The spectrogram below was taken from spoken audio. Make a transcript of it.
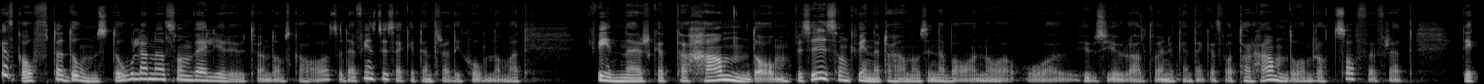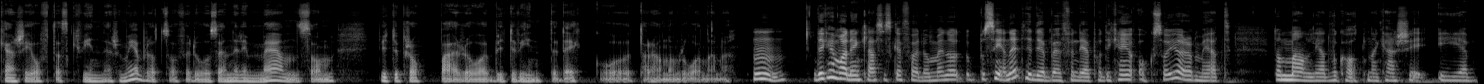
ganska ofta domstolarna som väljer ut vem de ska ha. Så där finns det säkert en tradition om att kvinnor ska ta hand om, precis som kvinnor tar hand om sina barn och, och husdjur och allt vad det nu kan tänkas vara, tar hand om brottsoffer för att det kanske är oftast kvinnor som är brottsoffer då och sen är det män som byter proppar och byter vinterdäck och tar hand om rånarna. Mm. Det kan vara den klassiska fördomen och på senare tid har jag börjat fundera på det kan ju också göra med att de manliga advokaterna kanske är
